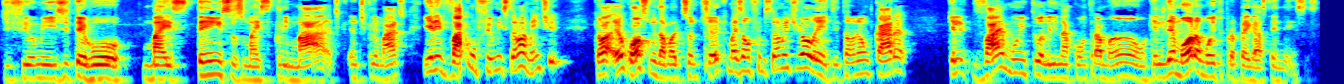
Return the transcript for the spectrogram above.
de filmes de terror mais tensos, mais climáticos, anticlimáticos. E ele vai com um filme extremamente. Eu, eu gosto muito da Maldição de Chuck, mas é um filme extremamente violento. Então ele é um cara que ele vai muito ali na contramão, que ele demora muito para pegar as tendências.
